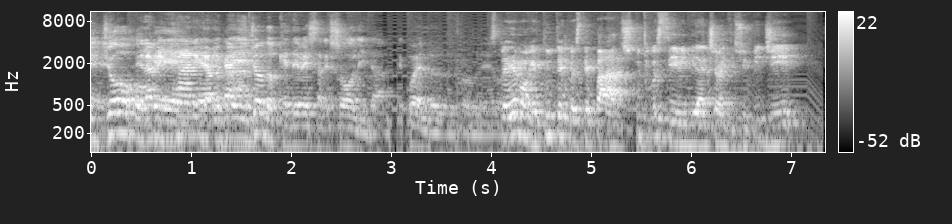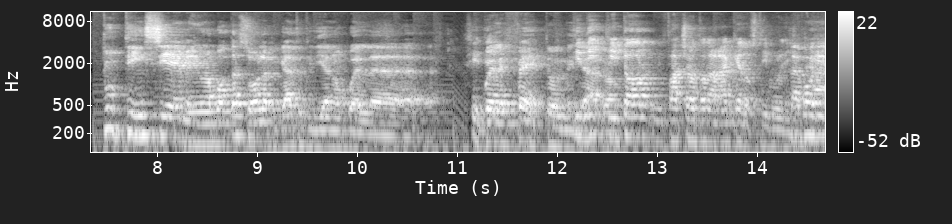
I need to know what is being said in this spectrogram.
il gioco È la che- meccanica è meccanica di base. gioco che deve essere solida. E quello è il problema. Speriamo che tutte queste patch, tutti questi ribilanciamenti sui PG, tutti insieme in una botta sola, più che altro ti diano quel... Sì, quell'effetto ti, immediato. ti, ti tor- facciano tornare anche lo stimolo di La giocare, di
